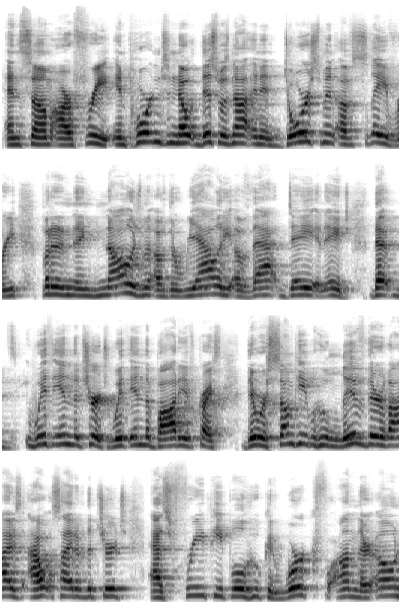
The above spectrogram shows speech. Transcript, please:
and some are free. Important to note, this was not an endorsement of slavery, but an acknowledgement of the reality of that day and age. That within the church, within the body of Christ, there were some people who lived their lives outside of the church as free people who could work on their own,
